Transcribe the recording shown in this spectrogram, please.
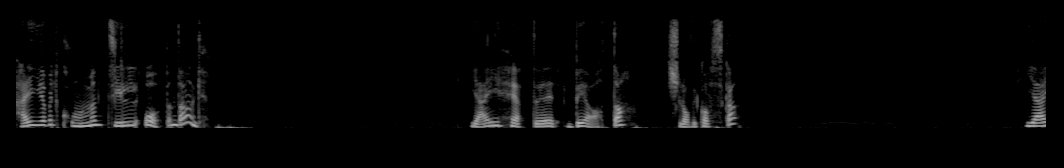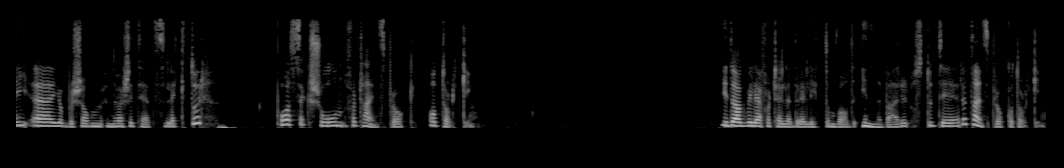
Hei og velkommen til Åpen dag. Jeg heter Beata Slovikowska. Jeg eh, jobber som universitetslektor på seksjon for tegnspråk og tolking. I dag vil jeg fortelle dere litt om hva det innebærer å studere tegnspråk og tolking.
